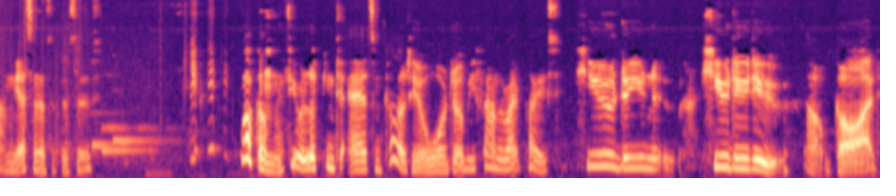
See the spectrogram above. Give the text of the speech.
I'm guessing that's what this is. Welcome! If you were looking to add some color to your wardrobe, you found the right place. Hugh do you know? Hugh do do. Oh god.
